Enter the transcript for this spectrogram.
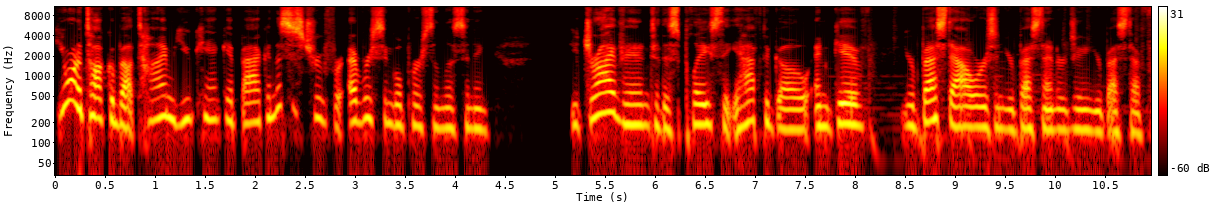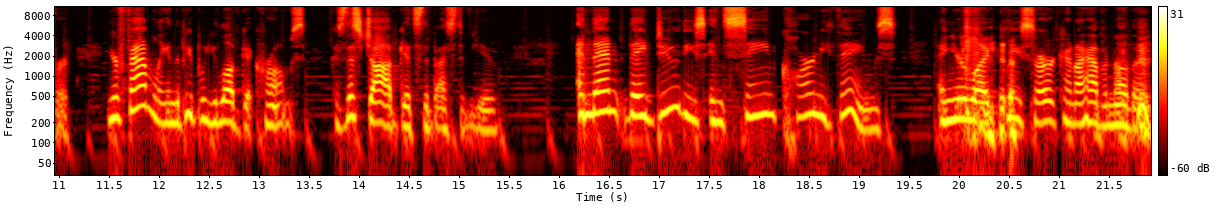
you want to talk about time you can't get back. And this is true for every single person listening. You drive into this place that you have to go and give your best hours and your best energy and your best effort. Your family and the people you love get crumbs because this job gets the best of you. And then they do these insane, carny things. And you're like, please, sir, can I have another?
